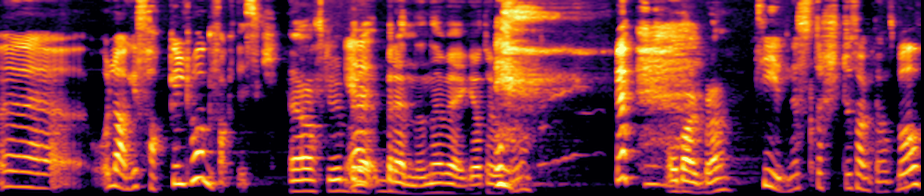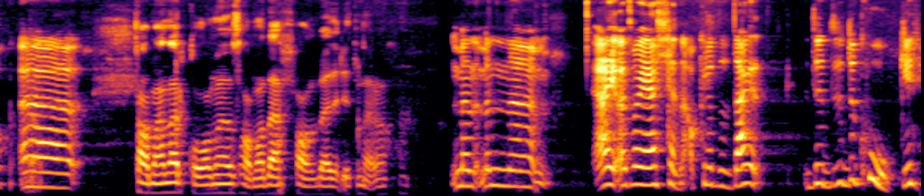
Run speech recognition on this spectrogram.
eh, og lage fakkeltog, faktisk. Ja, skal vi bre brenne ned VG og TV 2? og Dagbladet? Tidenes største sankthansbål. Eh, Ta med NRK med det samme. Det er faen bedre dritten der, da. men men eh, jeg, vet hva, jeg kjenner akkurat det der det, det, det koker.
